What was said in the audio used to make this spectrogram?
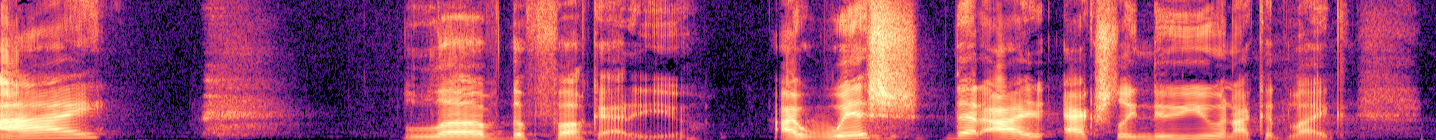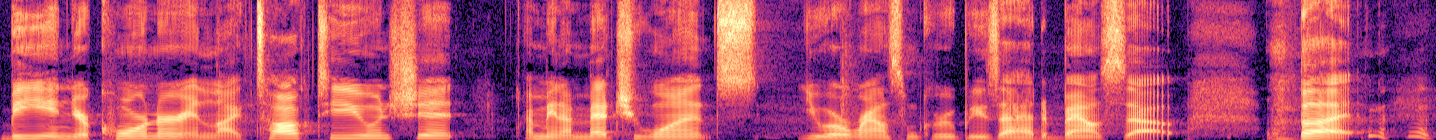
I love the fuck out of you. I wish that I actually knew you and I could like be in your corner and like talk to you and shit. I mean, I met you once. You were around some groupies. I had to bounce out. But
